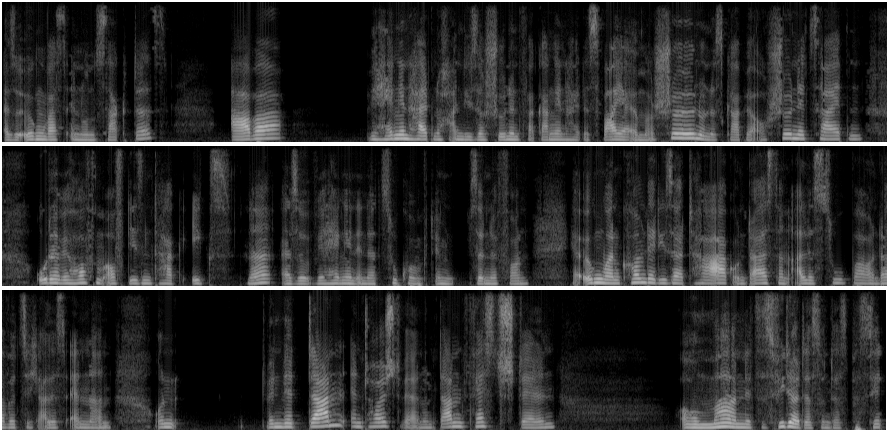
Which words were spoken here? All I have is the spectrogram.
Also irgendwas in uns sagt es. Aber wir hängen halt noch an dieser schönen Vergangenheit. Es war ja immer schön und es gab ja auch schöne Zeiten. Oder wir hoffen auf diesen Tag X. Ne? Also wir hängen in der Zukunft im Sinne von, ja, irgendwann kommt ja dieser Tag und da ist dann alles super und da wird sich alles ändern. Und wenn wir dann enttäuscht werden und dann feststellen, oh Mann, jetzt ist wieder das und das passiert,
